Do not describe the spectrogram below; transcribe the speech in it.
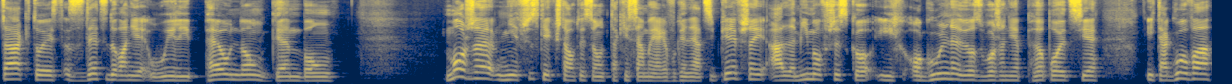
Tak, to jest zdecydowanie Willy pełną gębą. Może nie wszystkie kształty są takie same jak w generacji pierwszej, ale mimo wszystko ich ogólne rozłożenie, proporcje i ta głowa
